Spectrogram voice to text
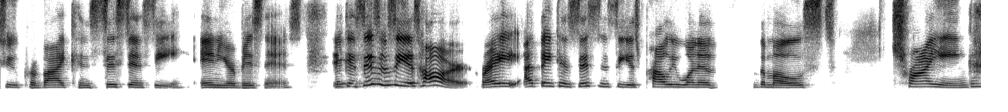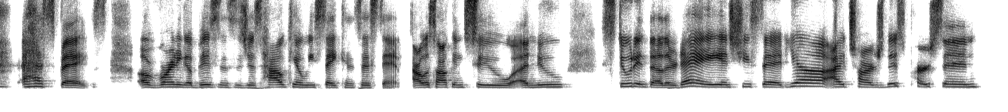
to provide consistency in your business. And consistency is hard right? I think consistency is probably one of the most trying aspects of running a business is just how can we stay consistent? I was talking to a new student the other day and she said yeah i charge this person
